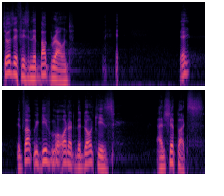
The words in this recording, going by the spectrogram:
Joseph is in the background. eh? In fact, we give more honor to the donkeys and shepherds.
